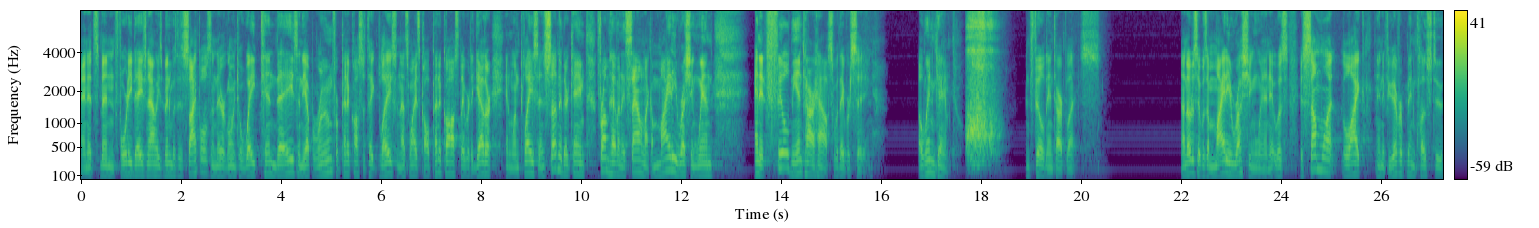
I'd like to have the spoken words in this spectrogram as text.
And it's been 40 days now he's been with his disciples, and they're going to wait 10 days in the upper room for Pentecost to take place. And that's why it's called Pentecost. They were together in one place. And suddenly there came from heaven a sound like a mighty rushing wind, and it filled the entire house where they were sitting. A wind came and filled the entire place. Now, notice it was a mighty rushing wind. It was it's somewhat like, and if you've ever been close to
